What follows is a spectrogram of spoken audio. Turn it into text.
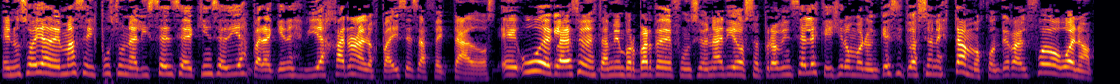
En Ushuaia, además, se dispuso una licencia de 15 días para quienes viajaron a los países afectados. Eh, hubo declaraciones también por parte de funcionarios provinciales que dijeron, bueno, ¿en qué situación estamos con Tierra del Fuego? Bueno,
